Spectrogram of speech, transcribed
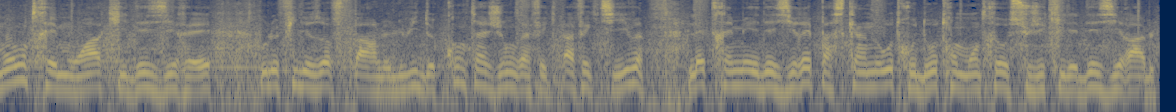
Montrez-moi qui désirait, où le philosophe parle, lui, de contagion affective. L'être aimé est désiré parce qu'un autre ou d'autres ont montré au sujet qu'il est désirable.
